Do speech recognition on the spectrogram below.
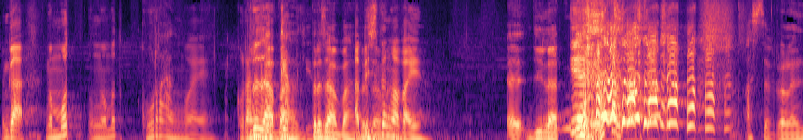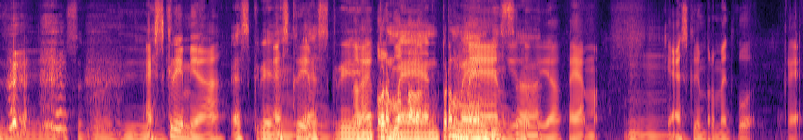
Enggak, ngemut ngemut kurang wai kurang Terus apa? gitu. Terus apa? habis Terus itu apa? ngapain Eh, jilat. Iya. Astagfirullahaladzim. Astagfirullahaladzim. es krim ya Es krim. es krim Es krim. Makanya kalau kalau Permen, permen, bisa. gitu ya kayak Mm-mm. kayak es krim permen tuh kayak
